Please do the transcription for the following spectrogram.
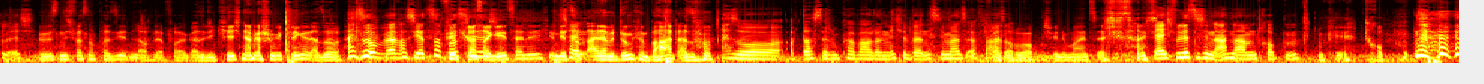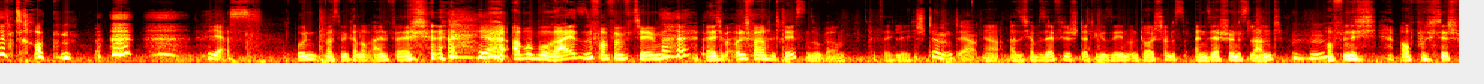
möglich. Wir wissen nicht, was noch passiert im Laufe der Folge. Also, die Kirchen haben ja schon geklingelt, also. Also, was jetzt noch Viel passiert. krasser geht's ja nicht. Und jetzt noch einer mit dunklem Bart. Also, Also, ob das der Luca war oder nicht, wir werden es niemals ich weiß erfahren. auch überhaupt nicht, wen du meinst, ehrlich gesagt. Ja, ich will jetzt nicht den Nachnamen troppen. Okay, Tropfen. yes. Und was mir gerade noch einfällt, Ja. apropos Reisen von fünf Themen. Äh, ich, und ich war noch in Dresden sogar, tatsächlich. Stimmt, ja. Ja, also ich habe sehr viele Städte gesehen und Deutschland ist ein sehr schönes Land. Mhm. Hoffentlich auch politisch.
